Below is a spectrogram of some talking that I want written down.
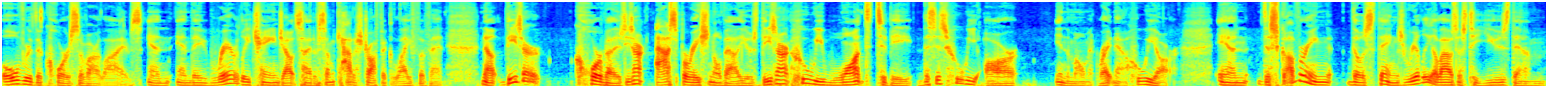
over the course of our lives, and and they rarely change outside of some catastrophic life event. Now, these are core values. These aren't aspirational values. These aren't who we want to be. This is who we are in the moment right now, who we are. And discovering those things really allows us to use them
